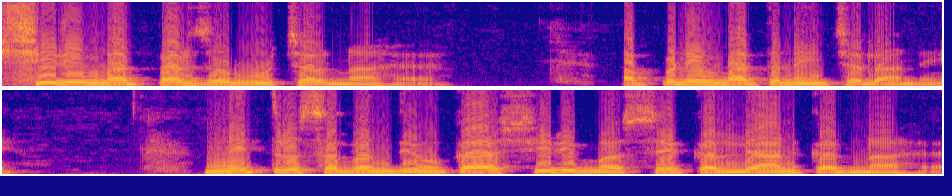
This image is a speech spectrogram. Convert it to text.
श्री मत पर ज़रूर चलना है। अपनी मत नहीं चलाने। मित्र संबंधियों का श्री मत से कल्याण करना है।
